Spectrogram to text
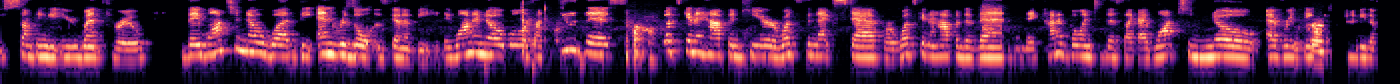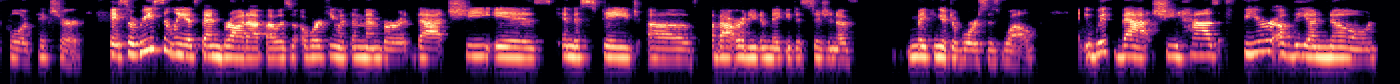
something that you went through, they want to know what the end result is going to be. They want to know, well, if I do this, what's going to happen here? What's the next step? Or what's going to happen to them? And they kind of go into this like, I want to know everything okay. that's going to be the fuller picture. Okay, so recently it's been brought up. I was working with a member that she is in the stage of about ready to make a decision of making a divorce as well. With that, she has fear of the unknown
